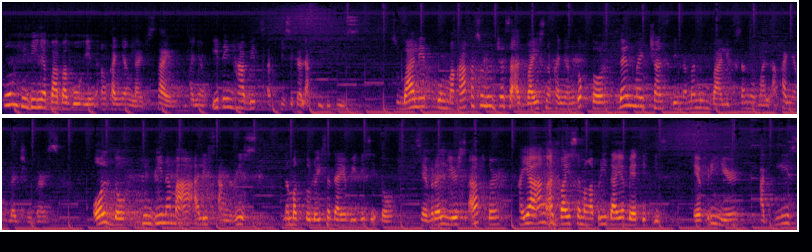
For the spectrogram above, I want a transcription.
kung hindi niya babaguhin ang kanyang lifestyle, ang kanyang eating habits at physical activities. Subalit, kung makakasunod siya sa advice ng kanyang doktor, then may chance din naman balik sa normal ang kanyang blood sugars. Although, hindi na maaalis ang risk na magtuloy sa diabetes ito several years after, kaya ang advice sa mga pre-diabetic is every year, at least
